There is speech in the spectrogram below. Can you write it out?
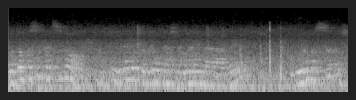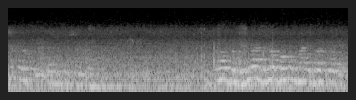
באותו פסוק עצמו, תראה את השמיים והארץ, ביום הסוף השם אלוקים בארץ השמיים. כלומר, בבריאה זה לא ברור מה יבוא קודם.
